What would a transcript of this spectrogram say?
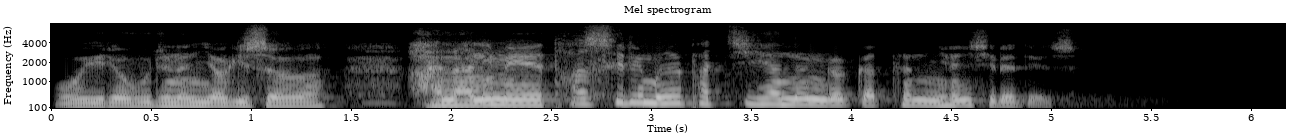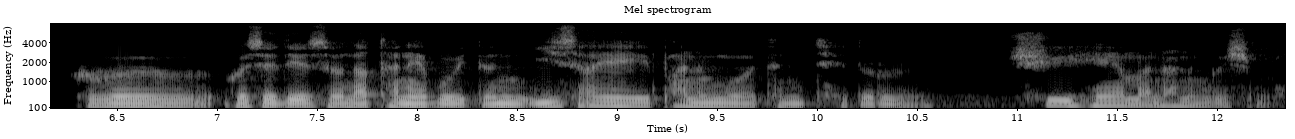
오히려 우리는 여기서 하나님의 다스림을 받지 않는 것 같은 현실에 대해서 그것에 대해서 나타내고 있던 이사의 반응과 같은 태도를 취해야만 하는 것입니다.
